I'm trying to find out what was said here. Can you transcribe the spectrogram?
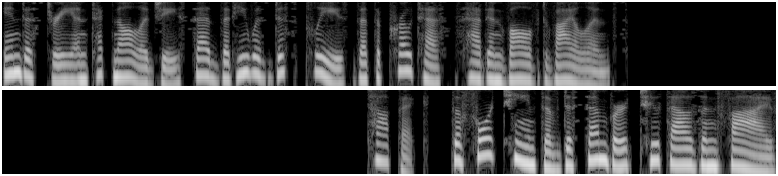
Industry and Technology said that he was displeased that the protests had involved violence. The 14th of December 2005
